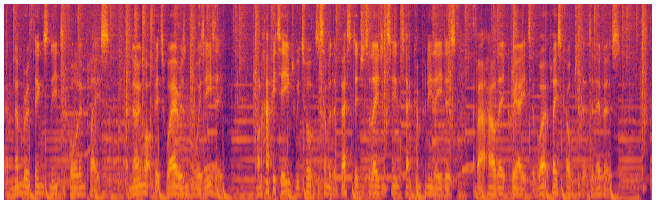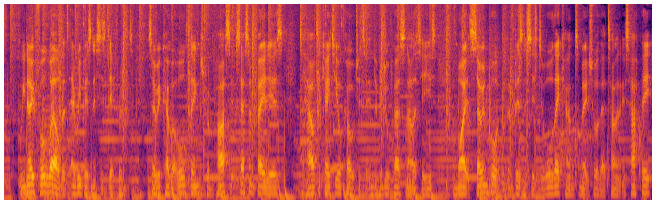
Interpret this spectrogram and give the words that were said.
a number of things need to fall in place, and knowing what fits where isn't always easy. On Happy Teams, we talk to some of the best digital agency and tech company leaders about how they create a workplace culture that delivers. We know full well that every business is different, so we cover all things from past success and failures to how to cater your culture to individual personalities and why it's so important that businesses do all they can to make sure their talent is happy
